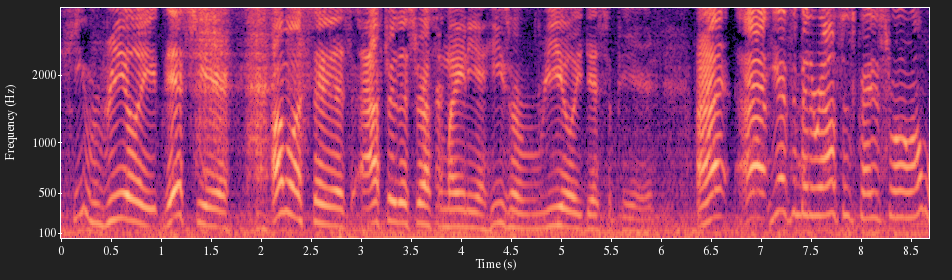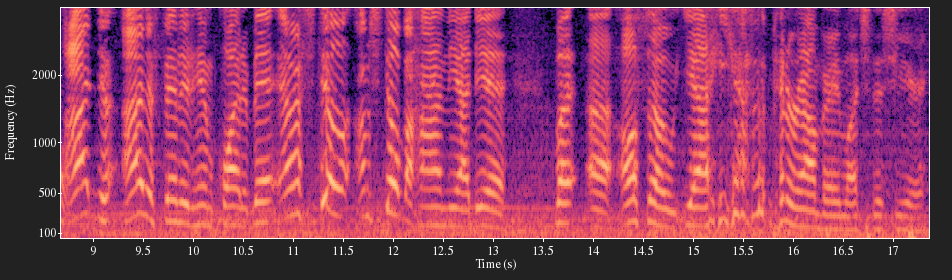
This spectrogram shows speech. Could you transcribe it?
He really this year. I'm gonna say this after this WrestleMania, he's really disappeared. I I He hasn't been around since Greatest Royal Rumble. I, de- I defended him quite a bit, and I still I'm still behind the idea, but uh, also yeah, he hasn't been around very much this year.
